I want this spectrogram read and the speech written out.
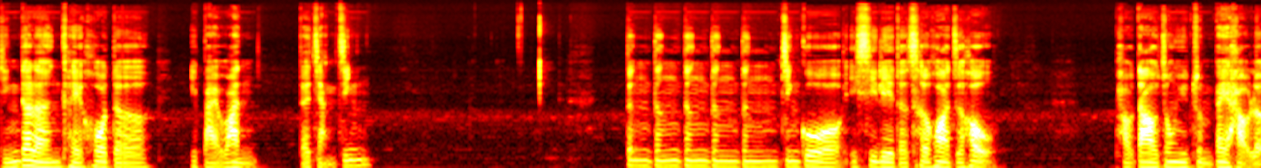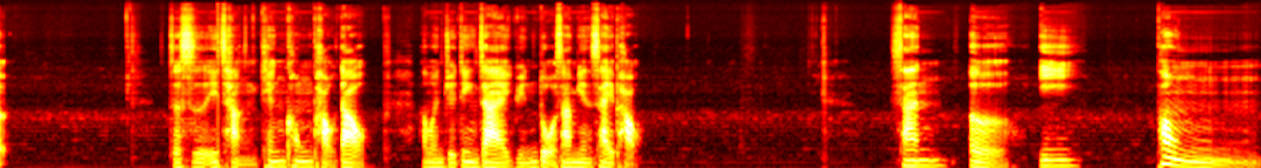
赢的人可以获得。一百万的奖金，噔噔噔噔噔！经过一系列的策划之后，跑道终于准备好了。这是一场天空跑道，他们决定在云朵上面赛跑。三二一，砰！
